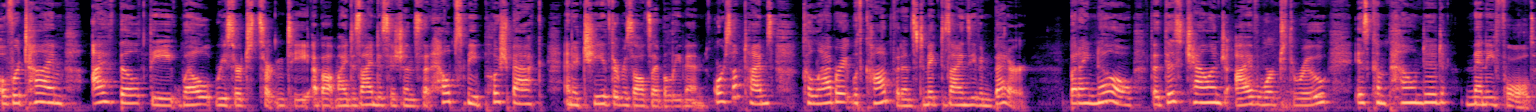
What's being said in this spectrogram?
Over time, I've built the well researched certainty about my design decisions that helps me push back and achieve the results I believe in, or sometimes collaborate with confidence to make designs even better. But I know that this challenge I've worked through is compounded manyfold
